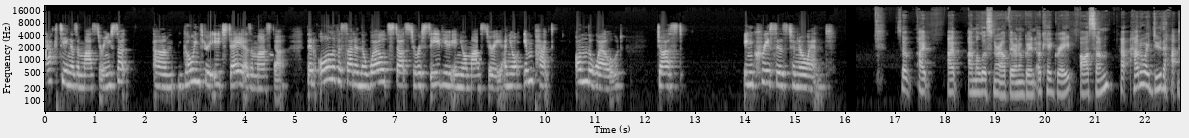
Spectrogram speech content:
acting as a master and you start um, going through each day as a master, then all of a sudden the world starts to receive you in your mastery and your impact on the world just increases to no end. So I, I I'm a listener out there, and I'm going, okay, great, awesome. How, how do I do that?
